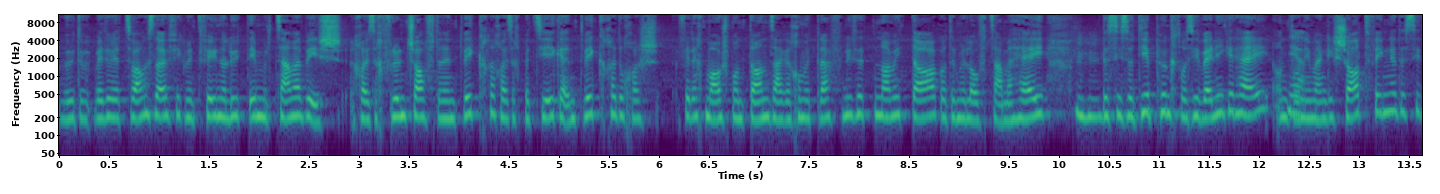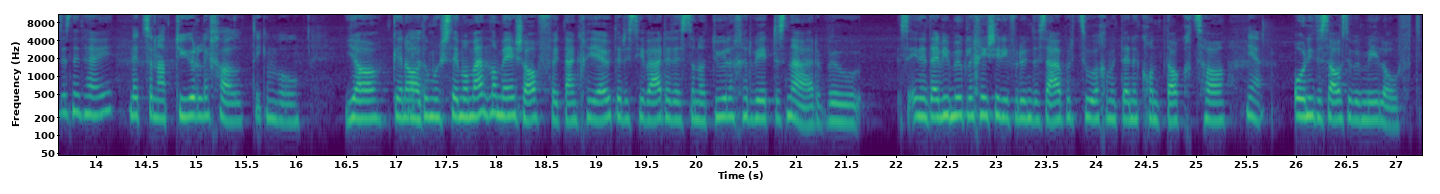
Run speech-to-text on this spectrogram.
weil du, wenn du jetzt zwangsläufig mit vielen Leuten immer zusammen bist, können sich Freundschaften entwickeln, können sich Beziehungen entwickeln. Du kannst vielleicht mal spontan sagen, komm, wir treffen uns heute Nachmittag oder wir laufen zusammen heim. Das sind so die Punkte, die sie weniger haben und Ja. wo ich manchmal schade finde, dass sie das nicht haben. Nicht so natürlich halt irgendwo. Ja, genau. Ja. Du musst im Moment noch mehr arbeiten. Ich denke, je älter sie werden, desto natürlicher wird es näher, weil es ihnen dann wie möglich ist, ihre Freunde selber zu suchen, mit denen Kontakt zu haben, Ja. Ohne dass alles über mich läuft.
